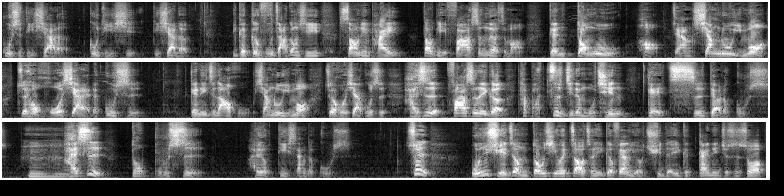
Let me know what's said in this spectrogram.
故事底下的，故体系底下的一个更复杂的东西。少年派到底发生了什么？跟动物哈怎样相濡以沫，最后活下来的故事，跟一只老虎相濡以沫，最后活下来的故事，还是发生了一个他把自己的母亲给吃掉的故事？嗯，还是都不是，还有第三个故事。所以文学这种东西会造成一个非常有趣的一个概念，就是说，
